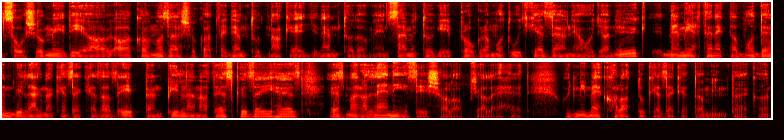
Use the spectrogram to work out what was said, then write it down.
social media alkalmazásokat, vagy nem tudnak egy, nem tudom én, számítógép programot úgy kezelni, ahogy a nők, nem értenek a modern világnak ezekhez az éppen pillanat eszközeihez, ez már a lenézés alapja lehet, hogy mi meghaladtuk ezeket a mintákat.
